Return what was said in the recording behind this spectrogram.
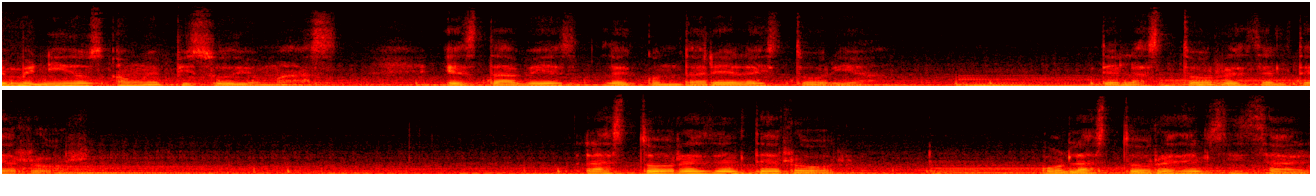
Bienvenidos a un episodio más. Esta vez les contaré la historia de las Torres del Terror. Las Torres del Terror o las Torres del Cisal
